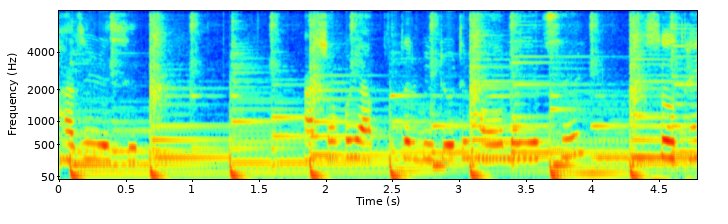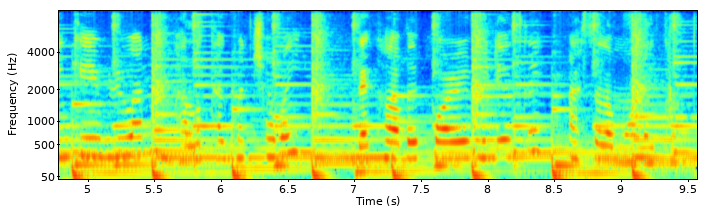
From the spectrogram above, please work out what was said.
ভাজি রেসিপি আশা করি আপনাদের ভিডিওটি ভালো লেগেছে। সো থ্যাংক ইউ এভরিওয়ান ভালো থাকবেন সবাই। দেখা হবে পরের ভিডিওতে। আসসালামু আলাইকুম।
